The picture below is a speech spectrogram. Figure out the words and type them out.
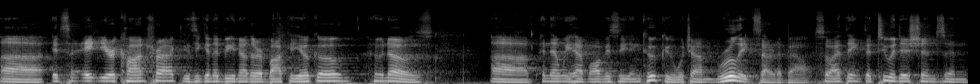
Uh, it's an eight-year contract. Is he going to be another Bakayoko? Who knows? Uh, and then we have obviously Nkunku, which I'm really excited about. So I think the two additions and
